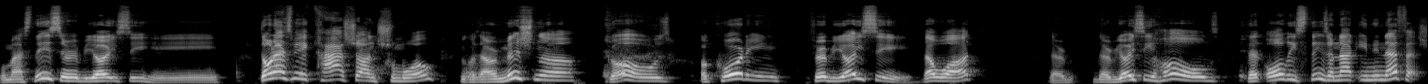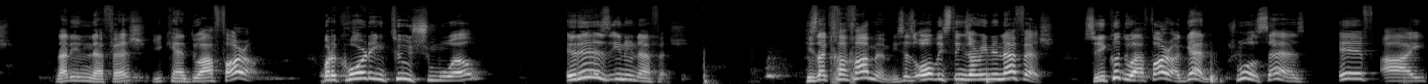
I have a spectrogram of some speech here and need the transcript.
Don't ask me a kasha on Shmuel, because our Mishnah goes according to Rabbi Yosi. That what? The, the Rabbi Yosi holds that all these things are not inu nefesh. Not inu nefesh, you can't do afara. But according to Shmuel, it is inu nefesh. He's like Chachamim. He says all these things are inu nefesh. So you could do afara. Again, Shmuel says, if I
